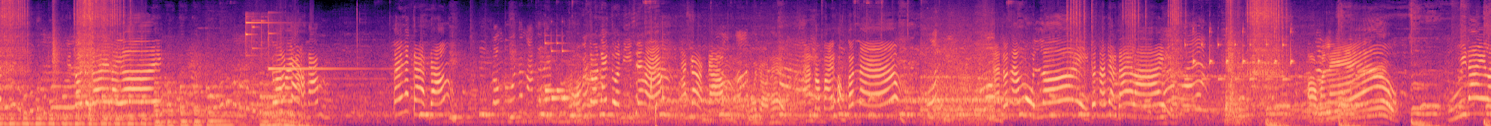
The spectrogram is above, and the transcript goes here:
นพี่โต้จะได้ ต้นน้ำอะต้นน้ำหมุนเลย ต้นน้ำอยากได้อะไร ออกมาแล้วอุ้ยได้อะไร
